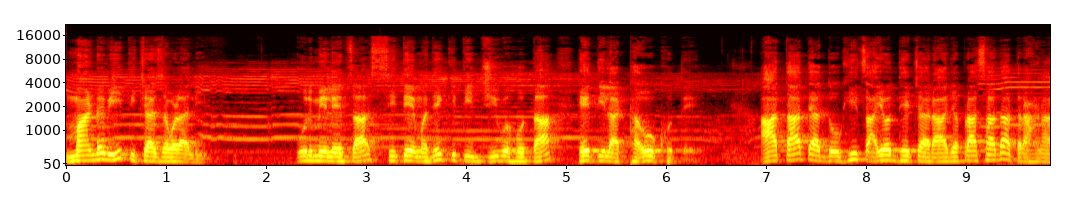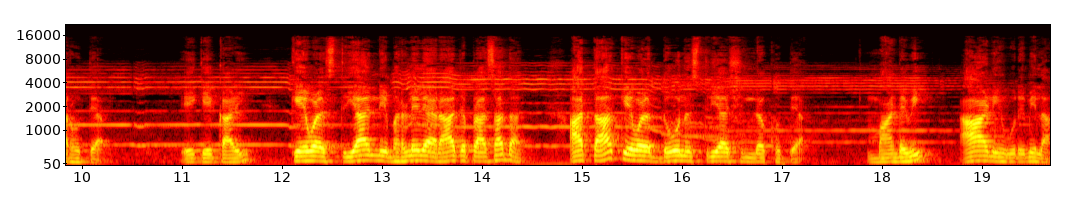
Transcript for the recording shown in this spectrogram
मांडवी तिच्या जवळ आली. उर्मिलेचा सीतेमध्ये किती जीव होता हे तिला ठाऊक होते. आता त्या दोघीच अयोध्येच्या राजप्रासादात राहणार होत्या. एकेकाळी केवळ स्त्रियांनी भरलेल्या राजप्रासादात आता केवळ दोन स्त्रिया शिल्लक होत्या मांडवी आणि उर्मिला.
